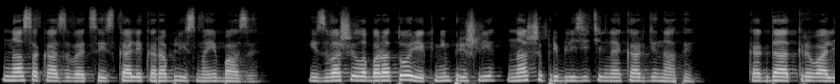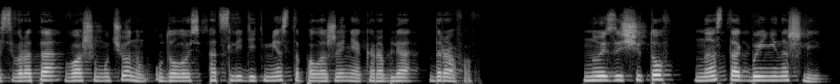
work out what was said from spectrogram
Нас, оказывается, искали корабли с моей базы. Из вашей лаборатории к ним пришли наши приблизительные координаты. Когда открывались врата, вашим ученым удалось отследить местоположение корабля «Драфов». Но из-за щитов нас так бы и не нашли.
